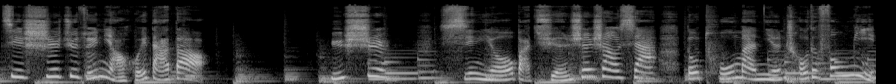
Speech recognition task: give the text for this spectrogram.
技师巨嘴鸟回答道。于是。犀牛把全身上下都涂满粘稠的蜂蜜，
